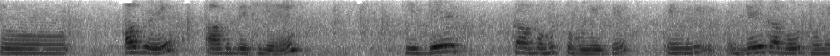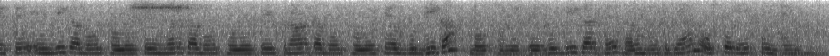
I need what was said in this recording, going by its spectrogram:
तो अब आप देखिए कि देह का बहुत होने से, इंद्री, देह का बहुत होने से, इंद्री का बहुत होने से, मन का बहुत होने से, प्राण का बहुत होने से और बुद्धि का बहुत होने से। बुद्धि का है धर्म भूत ज्ञान, उसको यही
